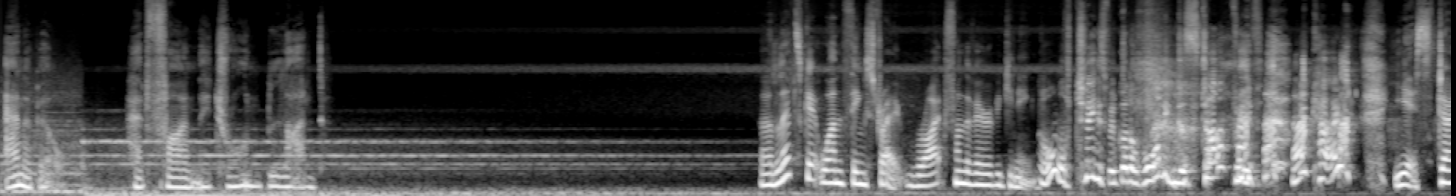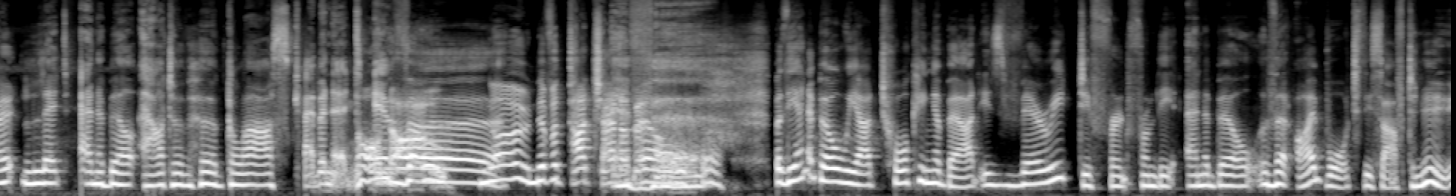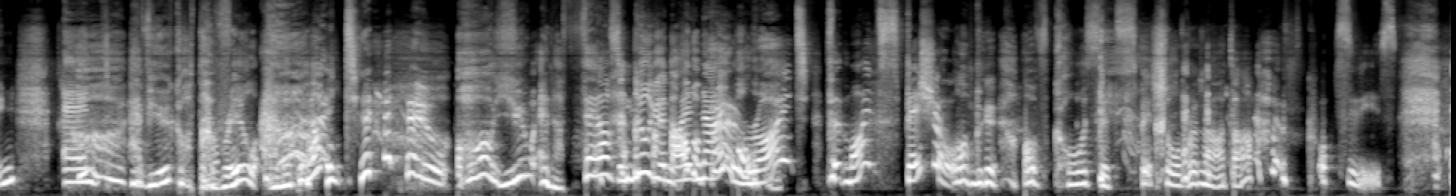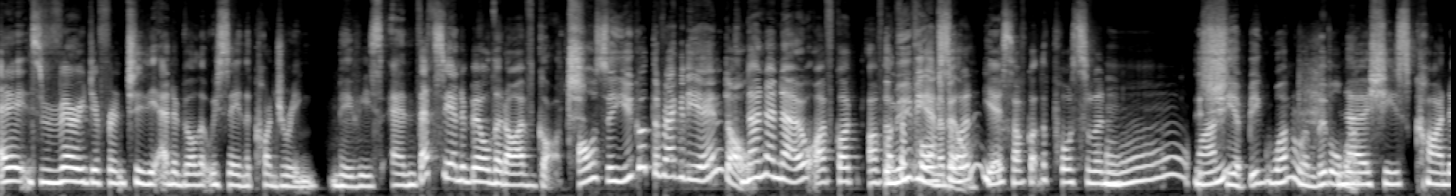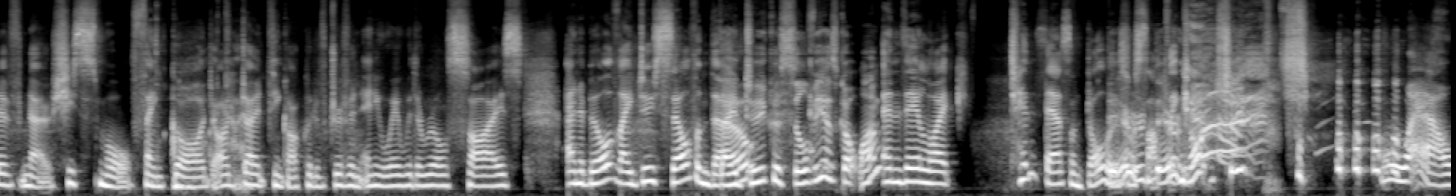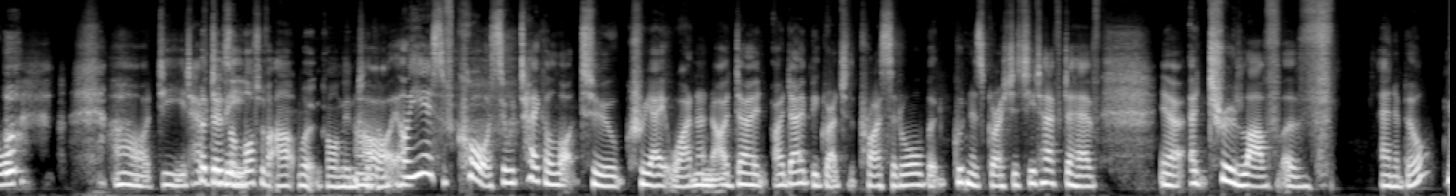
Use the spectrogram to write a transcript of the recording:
Annabelle had finally drawn blood. Uh, let's get one thing straight right from the very beginning. Oh, geez, we've got a warning to start with. okay. Yes, don't let Annabelle out of her glass cabinet. Oh, ever. no. No, never touch Annabelle. But the Annabelle we are talking about is very different from the Annabelle that I bought this afternoon. And Have you got the oh, real Annabelle? I do. Oh, you and a thousand million I other know, people. right? But mine's special. Oh, of course it's special, Renata. of course it is. And it's very different to the Annabelle that we see in the Conjuring movies. And that's the Annabelle that I've got. Oh, so you got the Raggedy Ann doll? No, no, no. I've got I've The got movie the porcelain. Annabelle? Yes, I've got the porcelain. Oh, One. is she a big one or a little No, one? No, she's kind of no, she's small. Thank oh, God. I Oh, okay. don't think I could have driven anywhere with a real size Annabelle. They do sell them though. They do because Sylvia's got one. and they're like ten thousand dollars or something. they're not cheap. wow. Oh, dear, you'd have but to there's be. a lot of artwork gone into Oh, them. oh yes, of course. It would take a lot to create one, and I don't, I don't begrudge the price at all. But goodness gracious, you'd have to have, you know, a true love of Annabelle,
